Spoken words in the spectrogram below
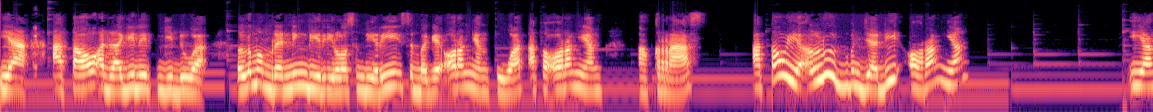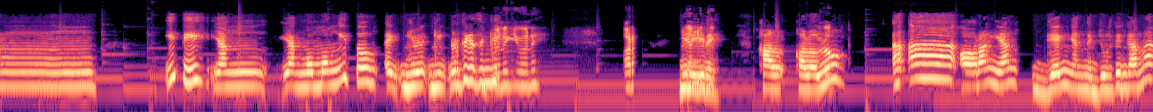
Ya, atau ada lagi nih dua. Lo membranding diri lo sendiri sebagai orang yang kuat atau orang yang uh, keras atau ya lo menjadi orang yang yang ini yang yang ngomong itu eh gini- gini- ngerti gak sih Gi? Gimana gimana? gini yang gini kalau kalau lu ah, ah, orang yang geng yang ngejulitin karena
